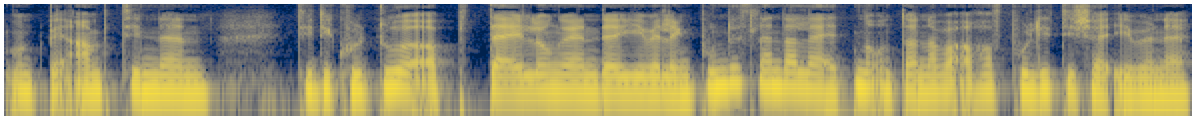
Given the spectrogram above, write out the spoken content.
und Beamtinnen, die die Kulturabteilungen der jeweiligen Bundesländer leiten und dann aber auch auf politischer Ebene.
